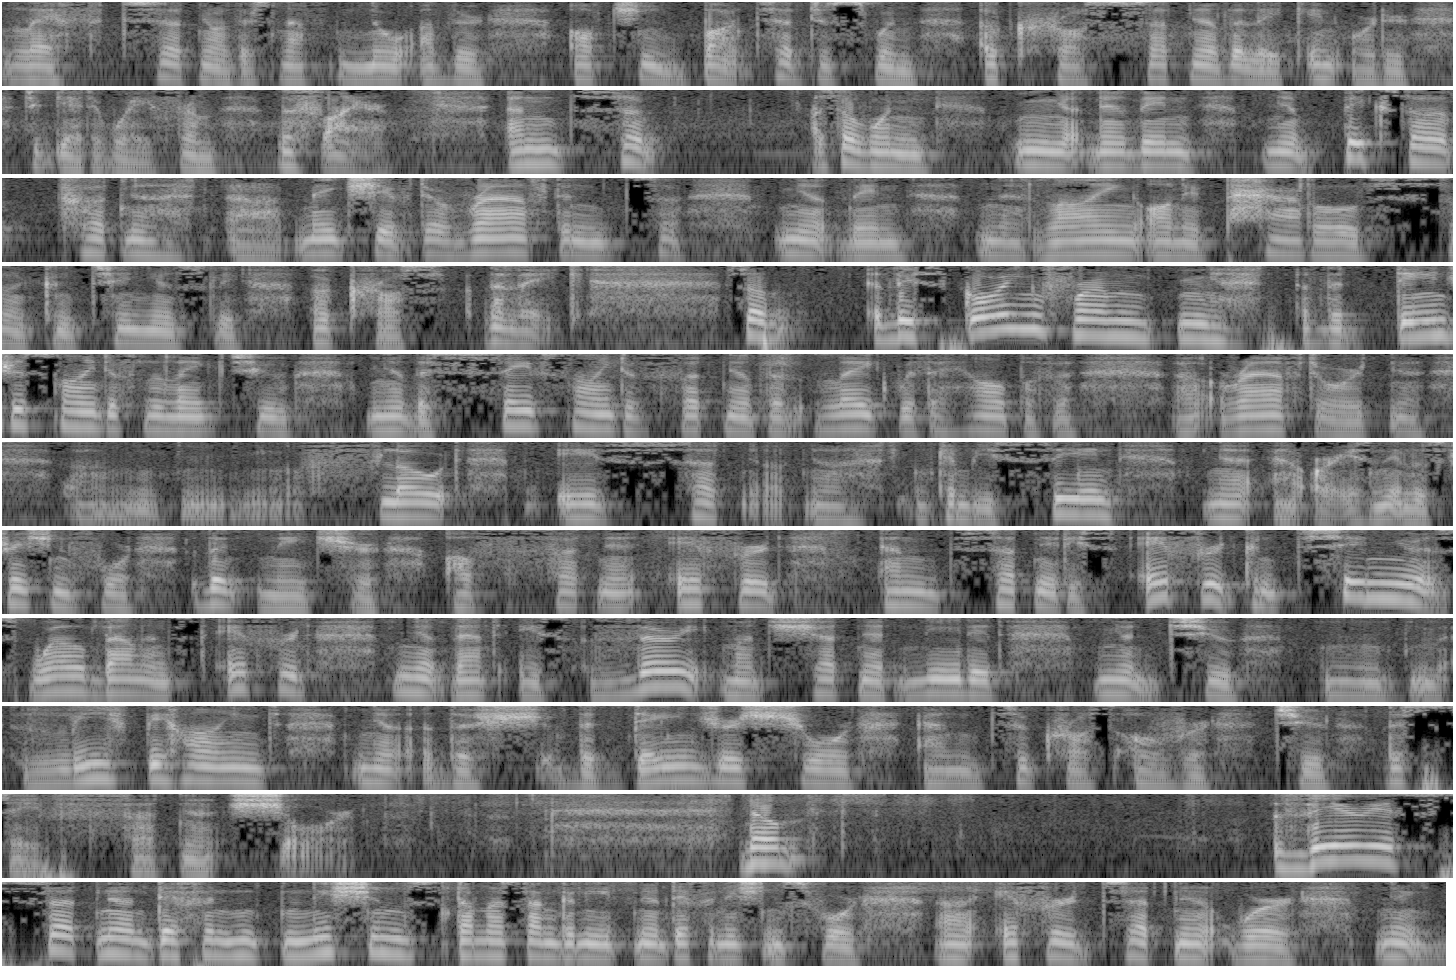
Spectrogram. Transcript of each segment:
left. Uh, no, there's no, other option but to swim across uh, the lake in order to get away from the fire. And so, so one then you know, picks up uh, makeshift raft and uh, you know, then lying on it paddles uh, continuously across the lake. So this going from mm, the dangerous side of the lake to you know, the safe side of you know, the lake with the help of a, a raft or uh, um, float is uh, uh, can be seen uh, or is an illustration for the nature of uh, effort. And certainly it is effort, continuous, well balanced effort know, that is very much needed you know, to leave behind you know, the, sh- the dangerous shore and to cross over to the safe uh, shore. Now, various certain uh, definitions, Dhammasanganit uh, definitions for uh, effort certain uh, were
